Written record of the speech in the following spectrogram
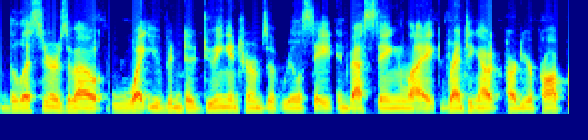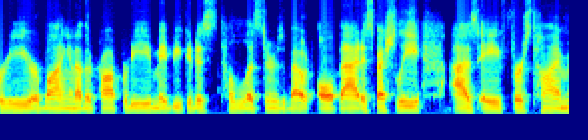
the listeners about what you've been doing in terms of real estate investing, like renting out part of your property or buying another property. Maybe you could just tell the listeners about all that, especially as a first time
